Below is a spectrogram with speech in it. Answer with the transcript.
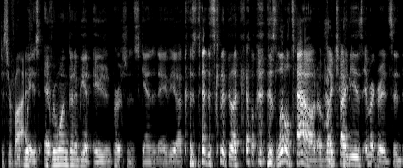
to survive. Wait, is everyone going to be an Asian person in Scandinavia? Because then it's going to be like oh, this little town of like Chinese immigrants, and,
